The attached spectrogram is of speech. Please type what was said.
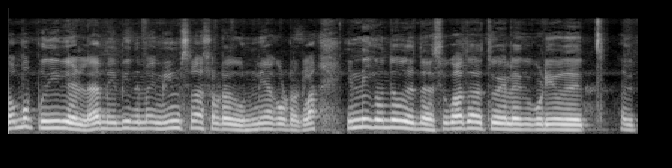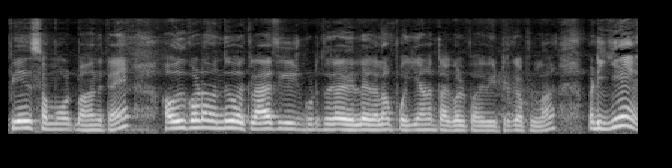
ரொம்ப புரியவே இல்லை? மேபி இந்த மாதிரி மீம்ஸ்லாம் சொல்கிறது உண்மையாக கூட இருக்கலாம். இன்றைக்கி வந்து ஒரு இந்த சுகாதாரத்துறையில் இருக்கக்கூடிய ஒரு அது பேர் சம்மோட் வந்துட்டேன் அவர் கூட வந்து ஒரு கிளாரிஃபிகேஷன் கொடுத்துருக்காரு இல்லை இதெல்லாம் பொய்யான தகவல் பரவிட்டுருக்கு அப்படிலாம் பட் ஏன்?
